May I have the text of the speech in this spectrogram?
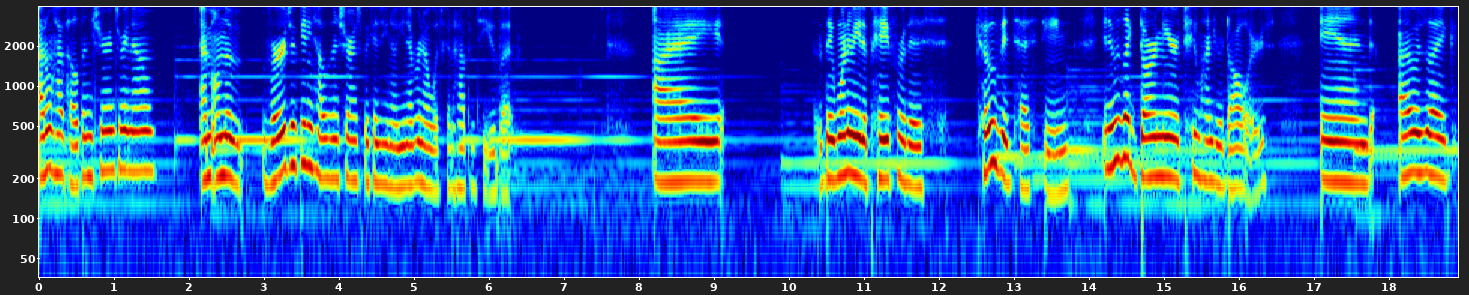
I don't have health insurance right now. I'm on the verge of getting health insurance because, you know, you never know what's going to happen to you, but I they wanted me to pay for this COVID testing, and it was like darn near $200. And I was like,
